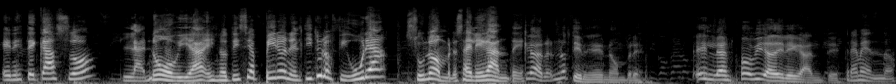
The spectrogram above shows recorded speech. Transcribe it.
En este caso, la novia es noticia, pero en el título figura su nombre, o sea, elegante. Claro, no tiene nombre. Es la novia de elegante. Tremendo.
